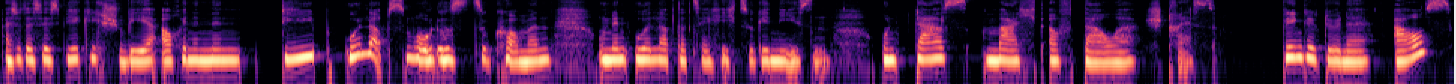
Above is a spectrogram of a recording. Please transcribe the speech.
also das ist wirklich schwer, auch in einen Deep Urlaubsmodus zu kommen und den Urlaub tatsächlich zu genießen. Und das macht auf Dauer Stress. Klingeltöne aus,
